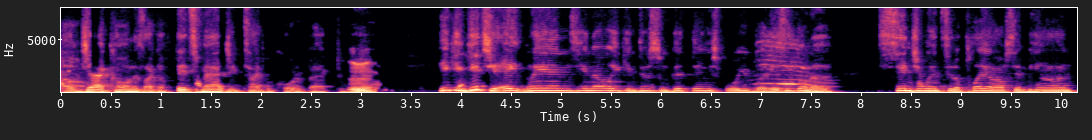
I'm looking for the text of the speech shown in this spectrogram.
of Jack Coan as like a Fitz Magic type of quarterback. To where Mm. He can get you eight wins. You know, he can do some good things for you, but is he gonna send you into the playoffs and beyond?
